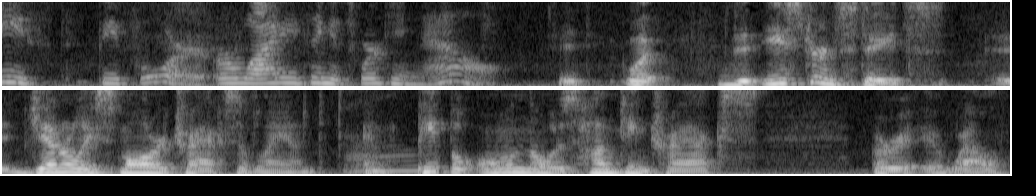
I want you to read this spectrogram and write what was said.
east before, or why do you think it's working now? It, what the eastern states generally smaller tracts of land, and people own those hunting tracts, or well,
